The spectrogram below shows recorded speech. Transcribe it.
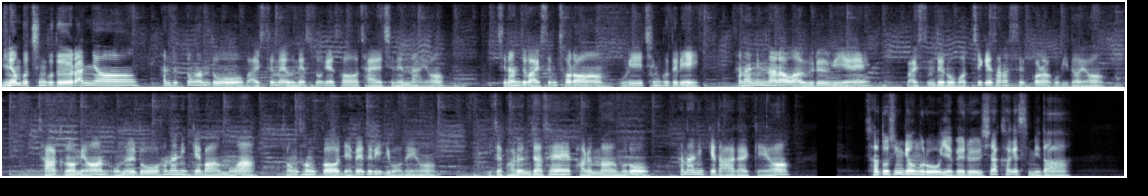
유년부 친구들 안녕. 한 주 동안도 말씀의 은혜 속에서 잘 지냈나요? 지난주 말씀처럼 우리 친구들이 하나님 나라와 의를 위해 말씀대로 멋지게 살았을 거라고 믿어요. 자, 그러면 오늘도 하나님께 마음 모아 정성껏 예배드리기 원해요. 이제 바른 자세, 바른 마음으로 하나님께 나아갈게요. 사도신경으로 예배를 시작하겠습니다.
